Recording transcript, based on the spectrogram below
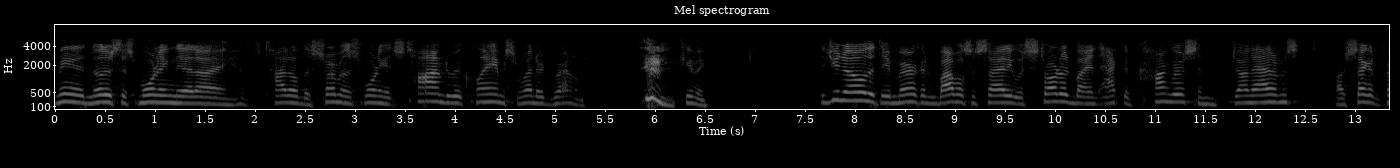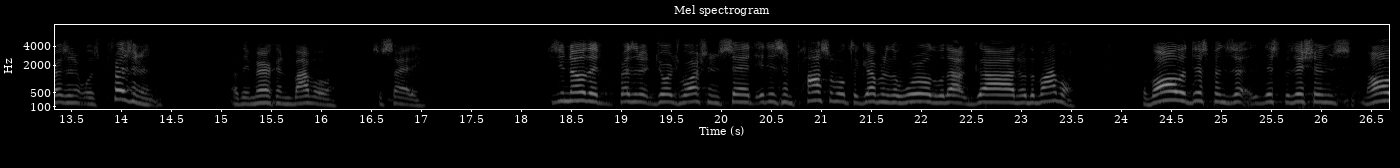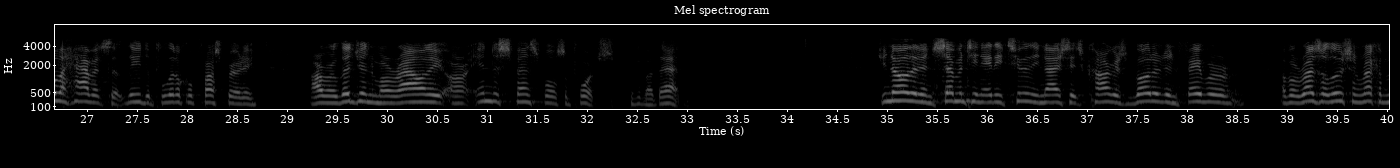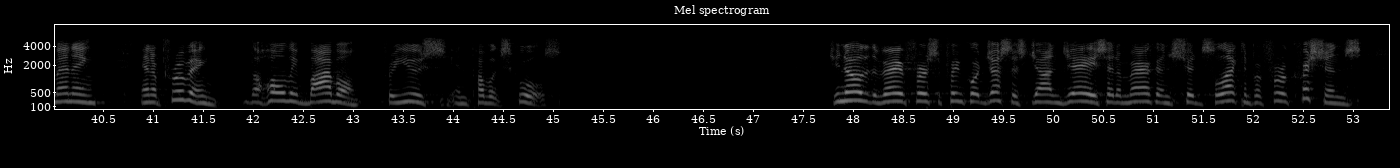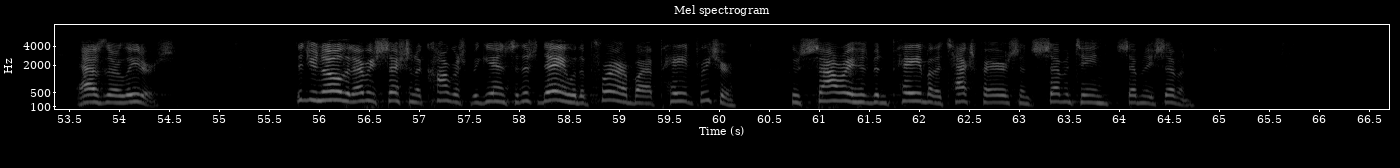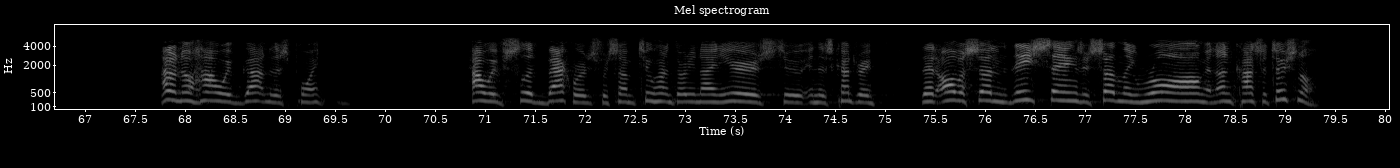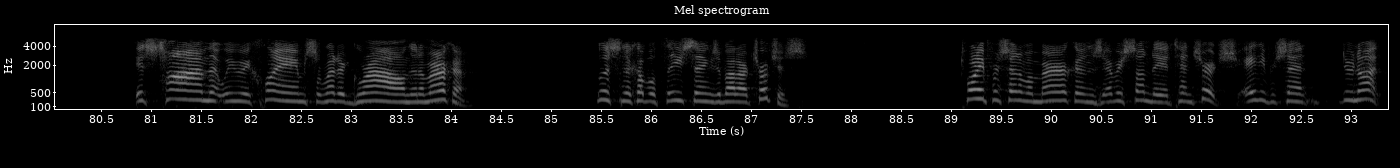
may have noticed this morning that I have titled the sermon this morning, It's Time to Reclaim Surrendered Ground. Excuse me. Did you know that the American Bible Society was started by an act of Congress and John Adams, our second president, was president of the American Bible Society? Did you know that President George Washington said, It is impossible to govern the world without God or the Bible? Of all the dispositions and all the habits that lead to political prosperity, our religion and morality are indispensable supports. Think about that. Do you know that in 1782, the United States Congress voted in favor of a resolution recommending and approving the Holy Bible for use in public schools? Do you know that the very first Supreme Court Justice, John Jay, said Americans should select and prefer Christians as their leaders? Did you know that every session of Congress begins to this day with a prayer by a paid preacher whose salary has been paid by the taxpayers since 1777? I don't know how we've gotten to this point, how we've slid backwards for some 239 years to in this country, that all of a sudden these things are suddenly wrong and unconstitutional. It's time that we reclaim surrendered ground in America. Listen to a couple of these things about our churches. 20% of Americans every Sunday attend church, 80% do not.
